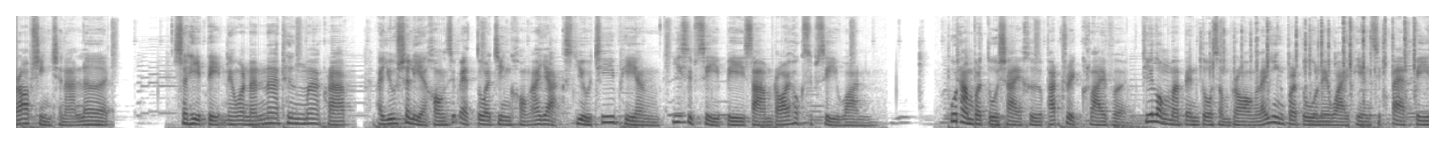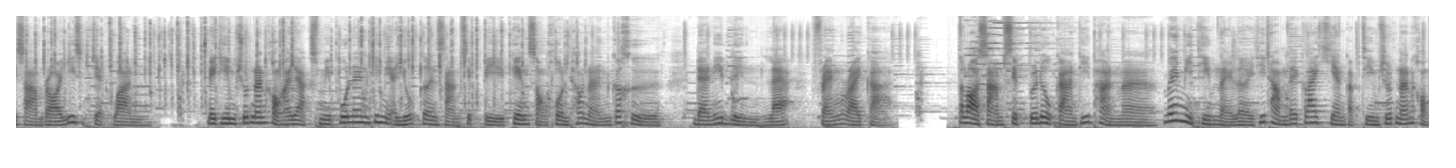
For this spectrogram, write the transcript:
รอบชิงชนะเลิศ สถิติในวันนั้นน่าทึ่งมากครับ อายุเฉลี่ยของ 11 ตัวจริงของ Ajax อยู่ที่เพียง 24 ปี 364 วันผู้ทำประตูชัยคือ Patrick Kluivert ที่ลงมาเป็นตัวสำรองและยิงประตูในวัยเพียง 18 ปี 327 วัน ในทีมชุดนั้นของ Ajax มีผู้เล่นที่มีอายุเกิน 30 ปี เพียง 2 คนเท่านั้นก็คือ Danny Blind และ Frank Rijkaard ตลอด 30 ฤดูกาลที่ผ่านมา ไม่มีทีมไหนเลยที่ทำได้ใกล้เคียงกับทีมชุดนั้นของ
